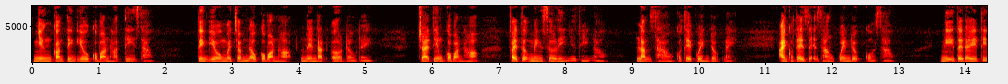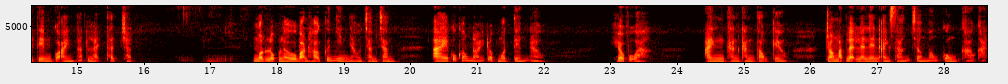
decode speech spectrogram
nhưng còn tình yêu của bọn họ thì sao? Tình yêu mà chấm đầu của bọn họ nên đặt ở đâu đây? Trái tim của bọn họ phải tự mình xử lý như thế nào? Làm sao có thể quên được đây? Anh có thể dễ dàng quên được cô sao? Nghĩ tới đây thì tim của anh thắt lại thật chặt. Một lúc lâu bọn họ cứ nhìn nhau chằm chằm, ai cũng không nói được một tiếng nào. Hiểu Vũ à? Anh khàn khàn giọng kêu, trong mắt lại lại lên ánh sáng chờ mong cùng khao khát.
